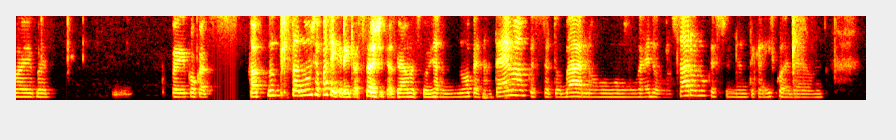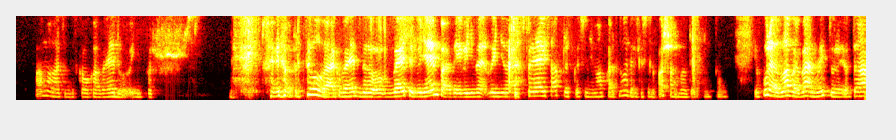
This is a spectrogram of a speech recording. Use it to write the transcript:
vai, vai, vai ir kaut kāds. Kā, nu, tā, mums jau patīk arī tās sarežģītās grāmatas par visām nopietnām tēmām, kas ar to bērnu veido sarunu, kas viņu tikai izklaidē un pamāca, bet kaut kā veido viņu par. Veido par cilvēku, veido, veicina viņa empātiju, viņa, viņa spēju saprast, kas viņam apkārt notiek, kas viņam pašam notiek. Jo kurai labai bērnu literatūrai, jo tā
